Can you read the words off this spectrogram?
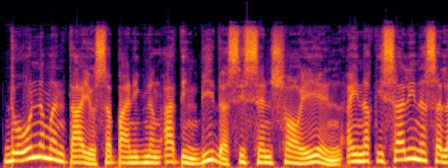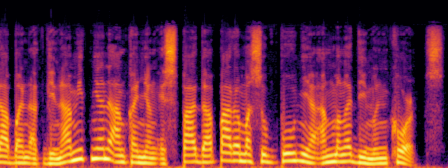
Doon naman tayo sa panig ng ating bida si Sen Shoyin ay nakisali na sa laban at ginamit niya na ang kanyang espada para masugpo niya ang mga demon corpse.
